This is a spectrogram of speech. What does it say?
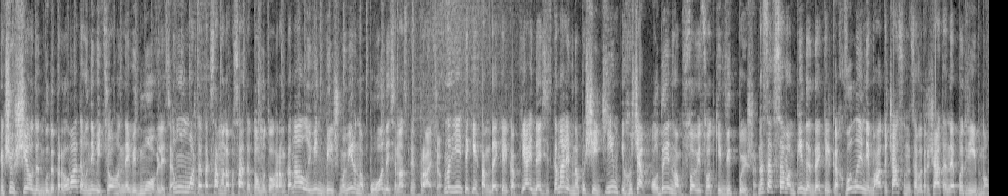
якщо ще один буде переливати, вони від цього не відмовляться. Тому можете так само написати тому телеграм-каналу, і він більш ймовірно погодиться на співпрацю. Надій таких там декілька 5-10 каналів, напишіть їм, і хоча б один вам 100% відпише. На це все вам піде декілька хвилин, і багато часу на це витрачати не потрібно.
